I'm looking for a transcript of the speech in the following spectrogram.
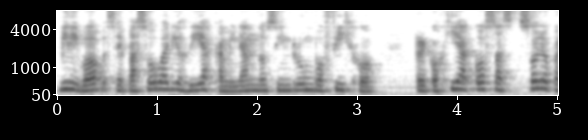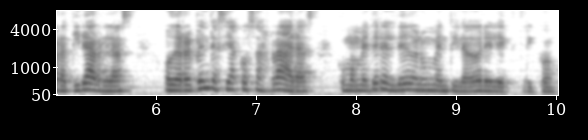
Billy Bob se pasó varios días caminando sin rumbo fijo, recogía cosas solo para tirarlas, o de repente hacía cosas raras, como meter el dedo en un ventilador eléctrico.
